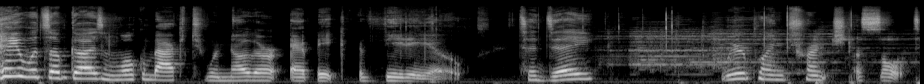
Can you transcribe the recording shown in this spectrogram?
Hey, what's up guys and welcome back to another epic video. Today, we're playing Trench Assault,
